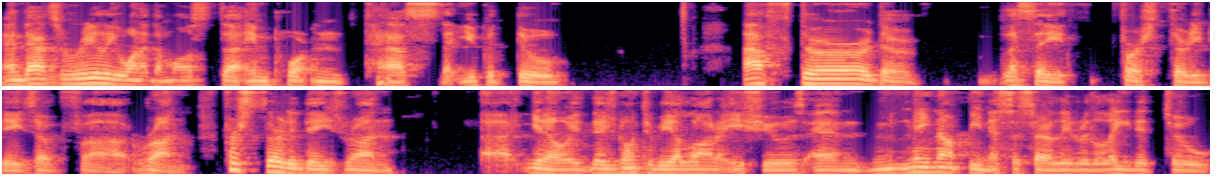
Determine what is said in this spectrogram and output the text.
And that's mm-hmm. really one of the most uh, important tests that you could do after the let's say first 30 days of uh, run. First 30 days run uh, you know there's going to be a lot of issues and may not be necessarily related to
